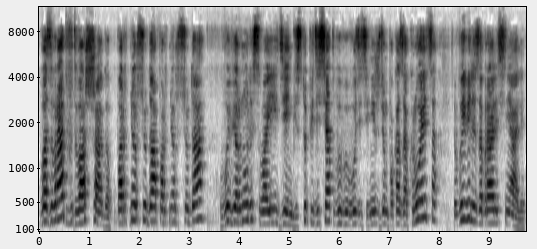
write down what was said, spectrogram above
Возврат в два шага. Партнер сюда, партнер сюда – вы вернули свои деньги. 150 вы выводите, не ждем, пока закроется. Вывели, забрали, сняли.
